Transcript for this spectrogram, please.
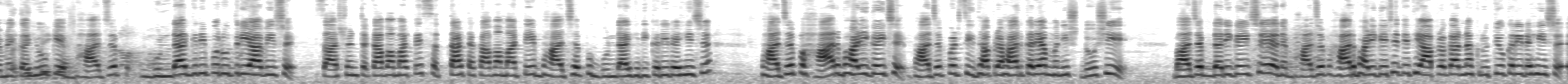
જેમણે કહ્યું કે ભાજપ ગુંડાગીરી પર ઉતરી આવી છે. શાસન ટકાવવા માટે સત્તા ટકાવવા માટે ભાજપ ગુંડાગીરી કરી રહી છે. ભાજપ હાર ભાળી ગઈ છે. ભાજપ પર સીધા પ્રહાર કર્યા મનીષ દોશીએ. ભાજપ ડરી ગઈ છે અને ભાજપ હાર ભાળી ગઈ છે. તેથી આ પ્રકારના કૃત્યો કરી રહી છે.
